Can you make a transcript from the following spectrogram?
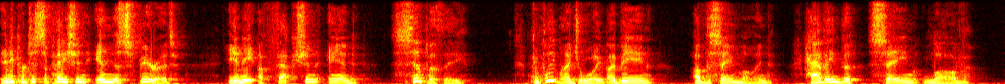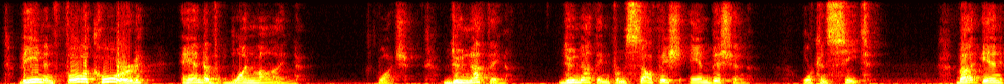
any participation in the Spirit, any affection and sympathy, Complete my joy by being of the same mind, having the same love, being in full accord and of one mind. Watch. Do nothing, do nothing from selfish ambition or conceit, but in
